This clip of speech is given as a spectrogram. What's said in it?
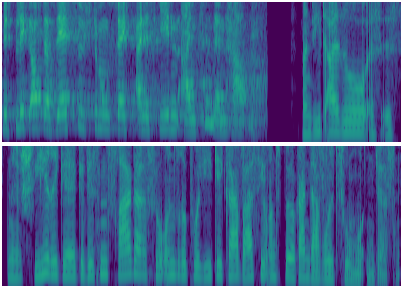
mit Blick auf das Selbstbestimmungsrecht eines jeden Einzelnen haben. Man sieht also, es ist eine schwierige Gewissensfrage für unsere Politiker, was sie uns Bürgern da wohl zumuten dürfen.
